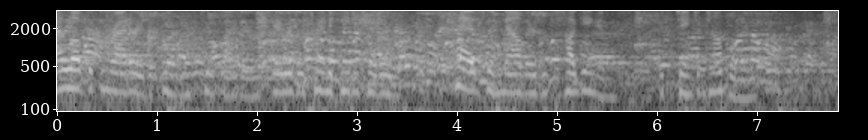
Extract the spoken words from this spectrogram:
I love the camaraderie between these two fighters. They were just trying to beat each other's heads, and now they're just hugging and exchanging compliments.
